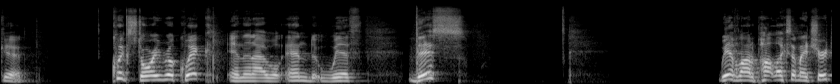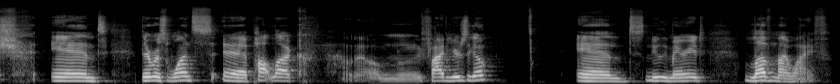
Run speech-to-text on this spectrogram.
good. Quick story, real quick, and then I will end with this we have a lot of potlucks at my church, and there was once a potluck know, five years ago, and newly married, love my wife.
